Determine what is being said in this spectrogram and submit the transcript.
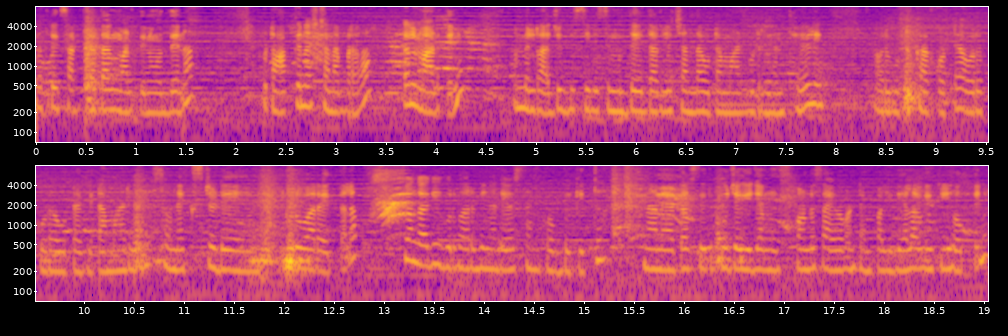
ಮತ್ತು ಈಗ ಸಖತ್ತಾಗಿ ಮಾಡ್ತೀನಿ ಮುದ್ದೆನ. ಬಟ್ ಅಕ್ಕನಷ್ಟು ಚೆನ್ನಾಗಿ ಬರಲ್ಲ. ಅಲ್ಲಿ ಮಾಡ್ತೀನಿ. ಆಮೇಲೆ ರಾಜು ಬಿಸಿ ಬಿಸಿ ಮುದ್ದೆ ಇದ್ದಾಗಲೇ ಚೆಂದ ಊಟ ಮಾಡಿಬಿಡ್ರಿ ಅಂತ ಹೇಳಿ ಅವ್ರಿಗೆ ಊಟಕ್ಕೆ ಹಾಕ್ಕೊಟ್ಟೆ. ಅವರು ಕೂಡ ಊಟ ಗೀಟ ಮಾಡಿದ್ವಿ ಸೊ ನೆಕ್ಸ್ಟ್ ಡೇ ಗುರುವಾರ ಇತ್ತಲ್ಲ? ಸೊ ಹಂಗಾಗಿ ಗುರುವಾರ ದಿನ ದೇವಸ್ಥಾನಕ್ಕೆ ಹೋಗಬೇಕಿತ್ತು. ನಾನು ಯಾವ ಸ್ಥಿತಿ ಪೂಜೆ ಗೀಜೆ ಮುಗಿಸ್ಕೊಂಡು ಸಾಯಿಬಾಬಾ ಟೆಂಪಲ್ ಇದೆಯಲ್ಲ ವೀಕ್ಲಿ ಹೋಗ್ತೀನಿ.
